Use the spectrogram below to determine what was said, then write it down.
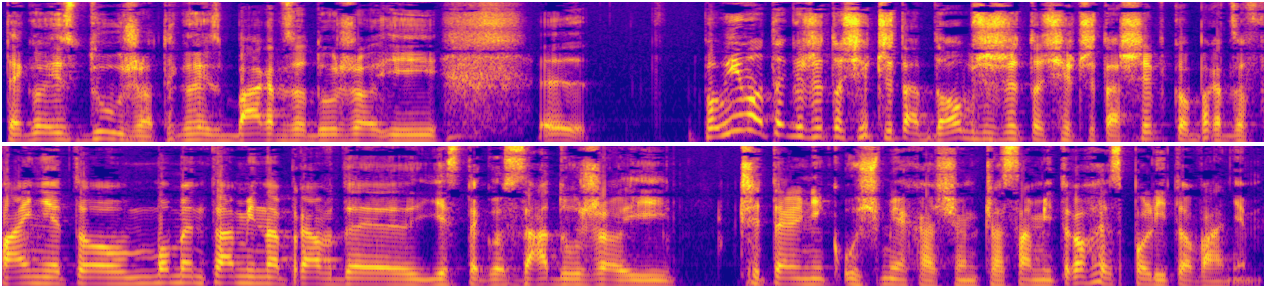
Tego jest dużo, tego jest bardzo dużo i y, pomimo tego, że to się czyta dobrze, że to się czyta szybko, bardzo fajnie, to momentami naprawdę jest tego za dużo i czytelnik uśmiecha się czasami trochę z politowaniem.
